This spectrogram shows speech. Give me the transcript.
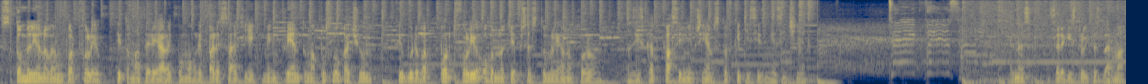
100 milionovému portfoliu. Tyto materiály pomohly 50 mým klientům a posluchačům vybudovat portfolio o hodnotě přes 100 milionů korun a získat pasivní příjem stovky tisíc měsíčně. Dnes se registrujte zdarma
